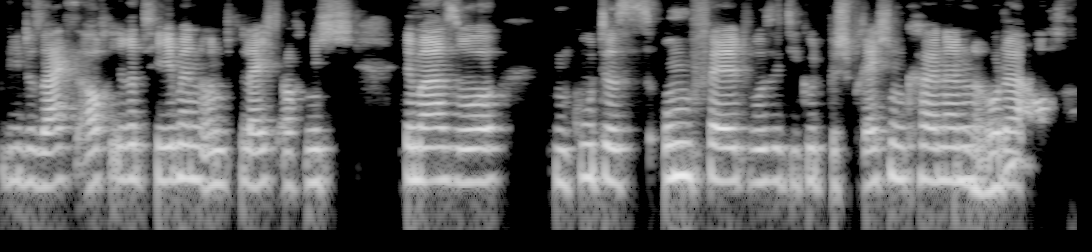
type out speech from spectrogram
wie du sagst, auch ihre Themen und vielleicht auch nicht immer so ein gutes Umfeld, wo sie die gut besprechen können mhm. oder auch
